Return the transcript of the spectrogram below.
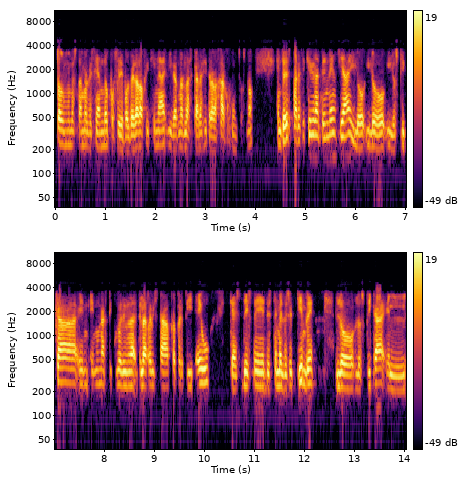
todo el mundo estamos deseando pues volver a la oficina y vernos las caras y trabajar juntos, ¿no? Entonces parece que hay una tendencia y lo y lo y lo explica en, en un artículo de, una, de la revista Property EU que es de este de este mes de septiembre lo, lo explica el,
